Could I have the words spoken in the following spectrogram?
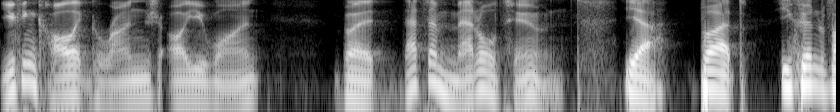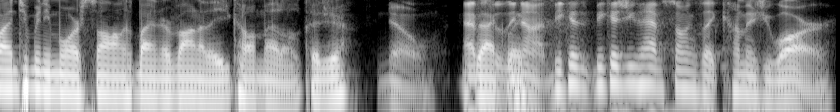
You can call it grunge all you want, but that's a metal tune. yeah. But you couldn't find too many more songs by Nirvana that you'd call metal, could you? No. Exactly. Absolutely not. Because because you have songs like Come As You Are.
